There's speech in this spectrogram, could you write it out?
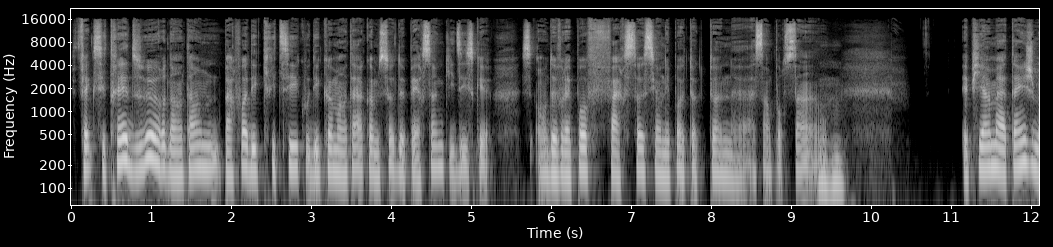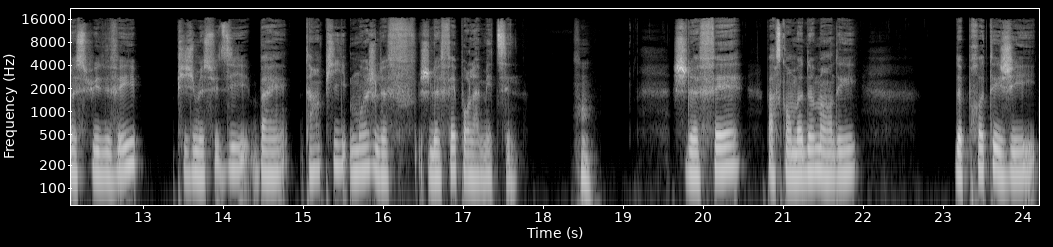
Fait que c'est très dur d'entendre parfois des critiques ou des commentaires comme ça de personnes qui disent que on devrait pas faire ça si on n'est pas autochtone euh, à 100%. Mhm. Et puis un matin, je me suis levée, puis je me suis dit, ben, tant pis, moi, je le, je le fais pour la médecine. Hmm. Je le fais parce qu'on m'a demandé de protéger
